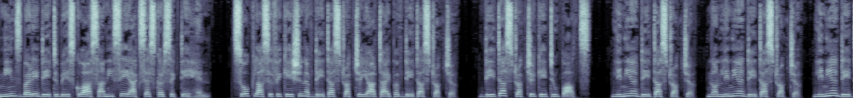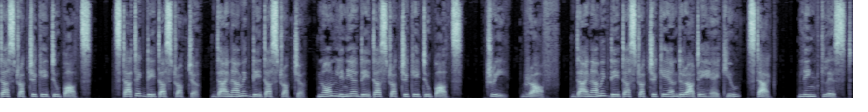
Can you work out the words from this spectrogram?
Means बड़े database को आसानी से access कर सकते हैं. So classification of data structure या type of data structure. Data structure के two parts. Linear data structure, nonlinear data structure. Linear data structure के two parts. Static data structure, dynamic data structure. Non-linear data structure के two parts. Tree, graph. Dynamic data structure के अंदर आते हैं क्यू, stack, linked list.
